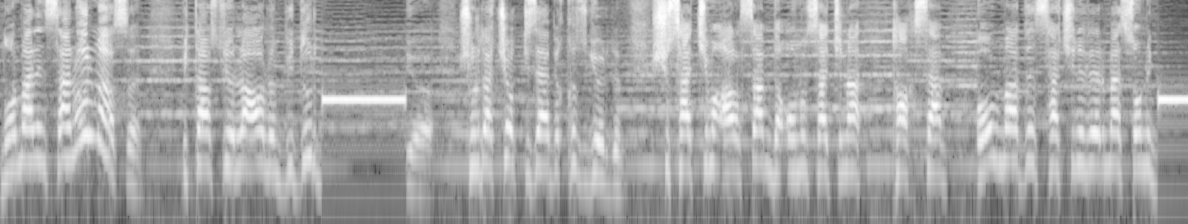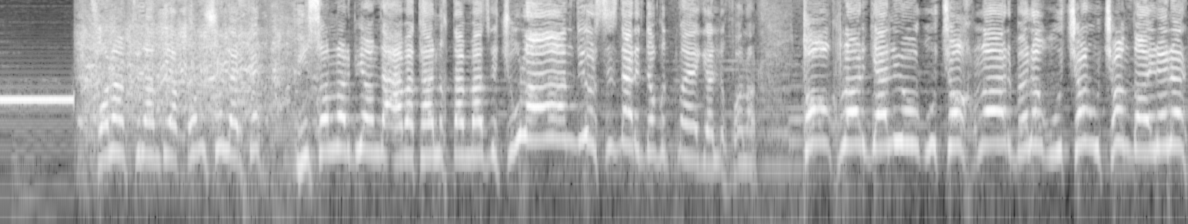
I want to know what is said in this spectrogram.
normal insan olmasın. Bir tas diyor la oğlum bir dur diyor. Şurada çok güzel bir kız gördüm. Şu saçımı alsam da onun saçına taksam olmadı saçını vermez onu falan filan diye konuşurlarken insanlar bir anda avatarlıktan vazgeçiyor. Ulan diyor sizleri dokutmaya geldik falan. Tanklar geliyor, uçaklar, böyle uçan uçan daireler.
